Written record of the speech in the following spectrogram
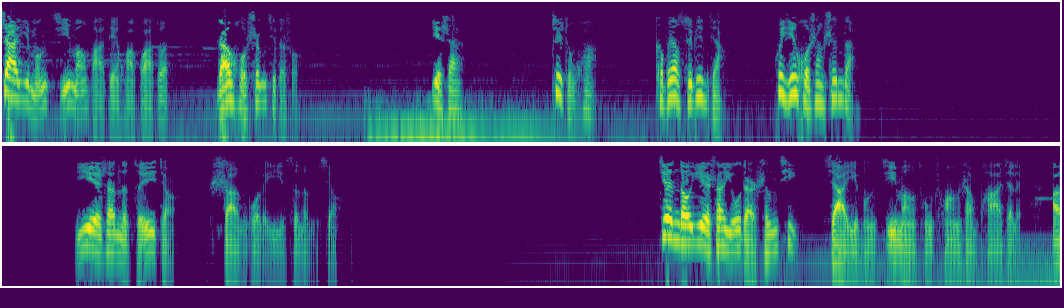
夏一萌急忙把电话挂断，然后生气的说。叶山，这种话可不要随便讲，会引火上身的。叶山的嘴角闪过了一丝冷笑。见到叶山有点生气，夏一萌急忙从床上爬下来，安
